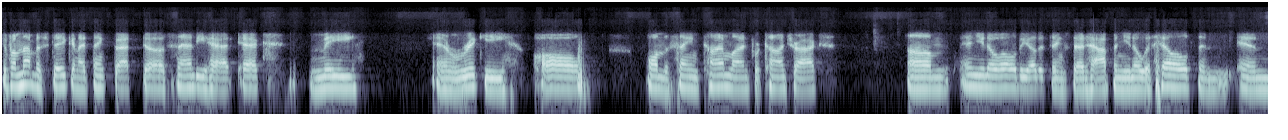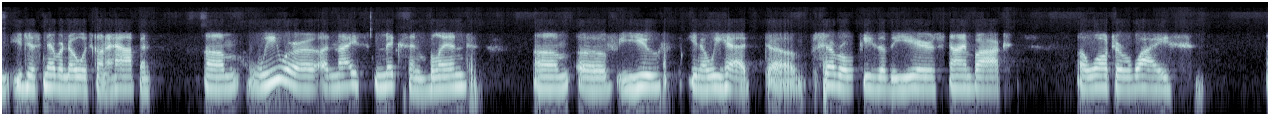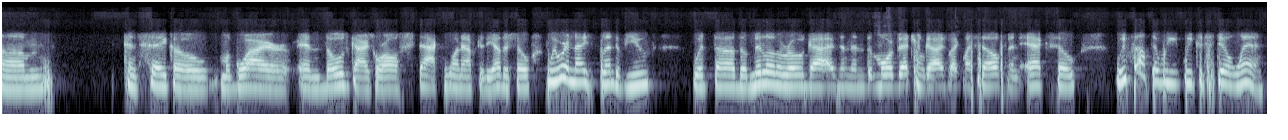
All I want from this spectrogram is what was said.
If I'm not mistaken, I think that uh, Sandy had Eck, me, and Ricky all on the same timeline for contracts. Um, and you know all the other things that happen, you know, with health and and you just never know what's going to happen. Um, we were a, a, nice mix and blend um, of youth. You know, we had uh, several rookies of the year: Steinbach, uh, Walter Weiss, um, Canseco, McGwire, and those guys were all stacked one after the other. So we were a nice blend of youth with uh, the middle of the road guys, and then the more veteran guys like myself and Eck. So we felt that we we could still win.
